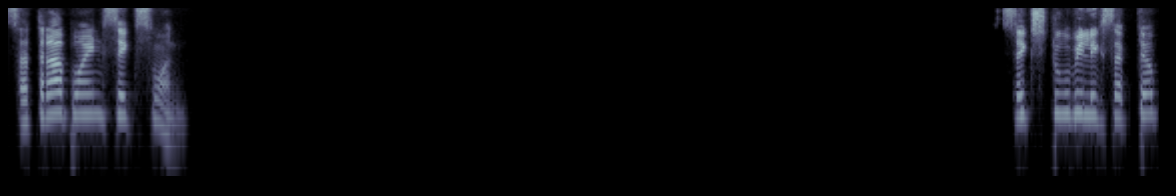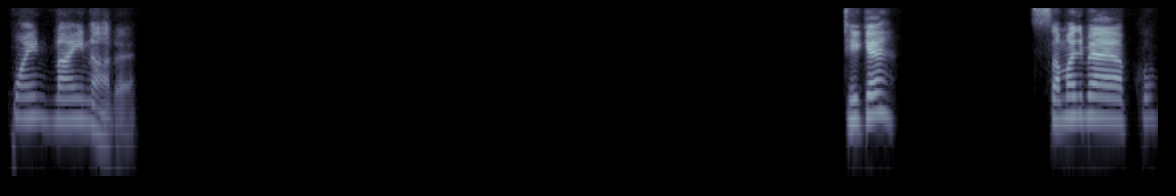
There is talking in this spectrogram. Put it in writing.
सत्रह point six one. Six two भी लिख सकते हो, पॉइंट नाइन आ रहा है। ठीक है? समझ में आया आपको?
